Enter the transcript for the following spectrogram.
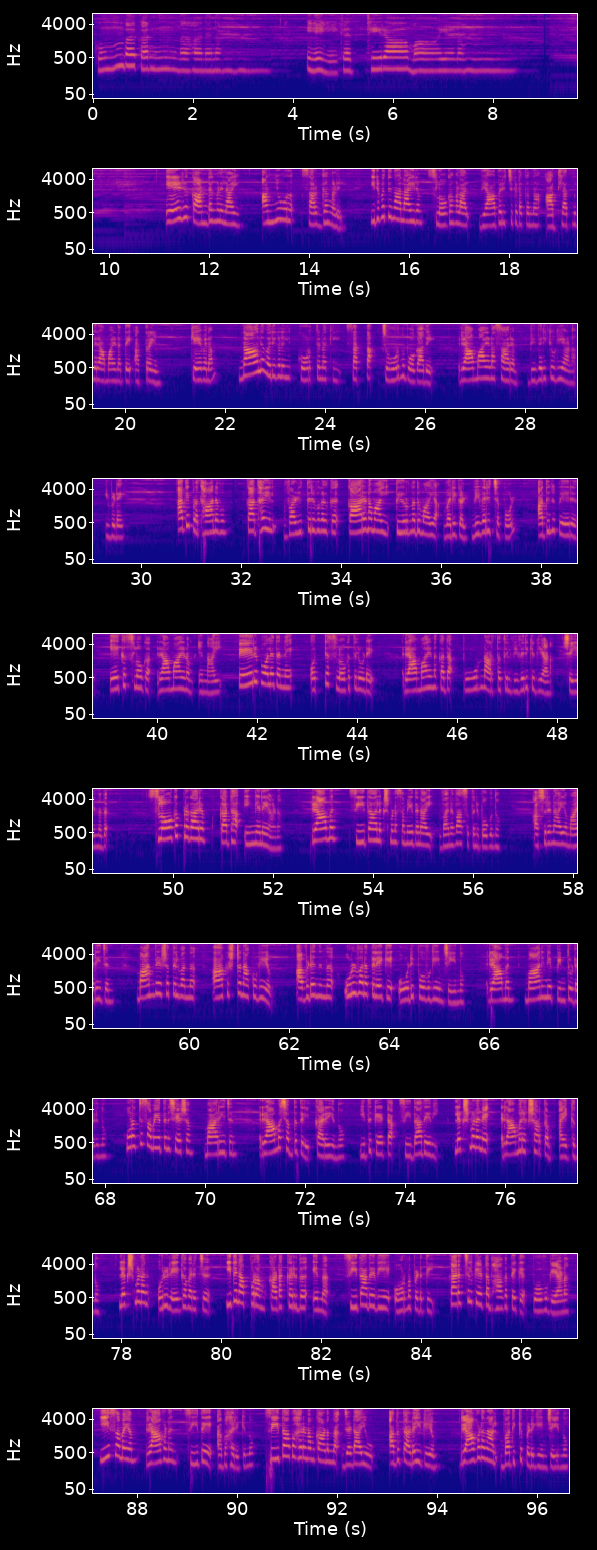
കുംഭകർണഹനനം ഏകധിരാമായണം. ഏഴ് കാണ്ഡങ്ങളിലായി അഞ്ഞൂറ് സർഗങ്ങളിൽ ഇരുപത്തിനാലായിരം ശ്ലോകങ്ങളാൽ വ്യാപരിച്ചു കിടക്കുന്ന ആധ്യാത്മിക രാമായണത്തെ അത്രയും കേവലം നാല് വരികളിൽ കോർത്തിണക്കി സത്ത ചോർന്നു പോകാതെ രാമായണ സാരം വിവരിക്കുകയാണ് ഇവിടെ. അതിപ്രധാനവും കഥയിൽ വഴിത്തിരിവുകൾക്ക് കാരണമായി തീർന്നതുമായ വരികൾ വിവരിച്ചപ്പോൾ അതിന് പേര് ഏകശ്ലോക രാമായണം എന്നായി. പേര് പോലെ തന്നെ ഒറ്റ ശ്ലോകത്തിലൂടെ രാമായണ കഥ പൂർണ അർത്ഥത്തിൽ വിവരിക്കുകയാണ് ചെയ്യുന്നത്. ശ്ലോകപ്രകാരം കഥ ഇങ്ങനെയാണ്. രാമൻ സീതാലക്ഷ്മണ സമേതനായി വനവാസത്തിന് പോകുന്നു. അസുരനായ മാരീജൻ മാൻവേഷത്തിൽ വന്ന് ആകൃഷ്ടനാക്കുകയും അവിടെ നിന്ന് ഉൾവനത്തിലേക്ക് ഓടിപ്പോവുകയും ചെയ്യുന്നു. രാമൻ മാനിനെ പിന്തുടരുന്നു. കുറച്ച് സമയത്തിന് ശേഷം മാരീജൻ രാമശബ്ദത്തിൽ കരയുന്നു. ഇത് കേട്ട സീതാദേവി ലക്ഷ്മണനെ രാമരക്ഷാർത്ഥം അയക്കുന്നു. ലക്ഷ്മണൻ ഒരു രേഖ വരച്ച് ഇതിനപ്പുറം കടക്കരുത് എന്ന് സീതാദേവിയെ ഓർമ്മപ്പെടുത്തി കരച്ചിൽ കേട്ട ഭാഗത്തേക്ക് പോവുകയാണ്. ഈ സമയം രാവണൻ സീതയെ അപഹരിക്കുന്നു. സീതാപഹരണം കാണുന്ന ജഡായു അത് തടയുകയും രാവണനാൽ വധിക്കപ്പെടുകയും ചെയ്യുന്നു.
